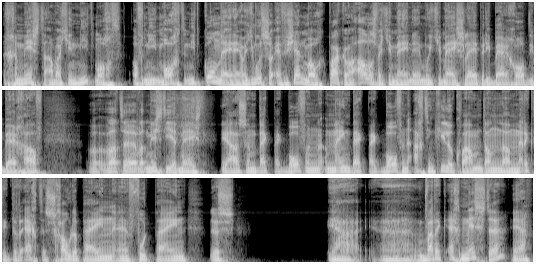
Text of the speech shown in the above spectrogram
gemist aan wat je niet mocht, of niet mocht, niet kon meenemen? Want je moet het zo efficiënt mogelijk pakken. Maar alles wat je meeneemt, moet je meeslepen. Die bergen op, die bergen af. Wat, eh, wat miste je het meest? Ja, als een backpack boven, mijn backpack boven de 18 kilo kwam, dan, dan merkte ik er echt schouderpijn en voetpijn. Dus ja, eh, wat ik echt miste, Ja.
